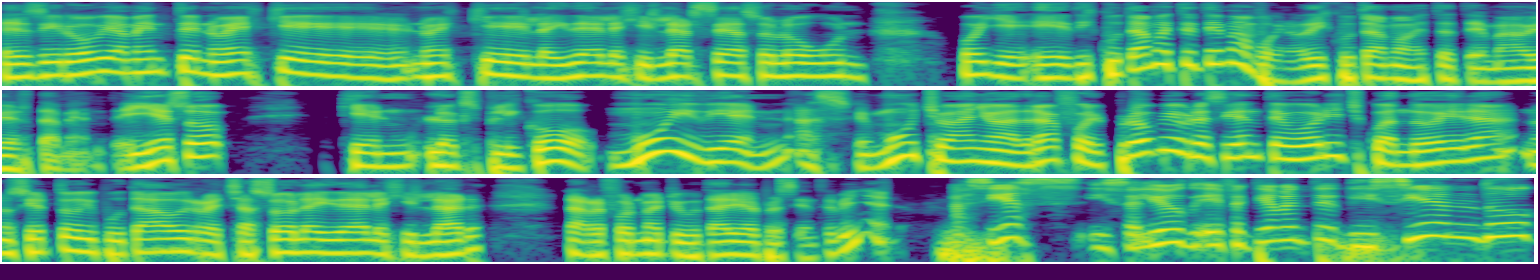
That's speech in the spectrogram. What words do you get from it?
Es decir, obviamente no es que, no es que la idea de legislar sea solo un, oye, eh, discutamos este tema, bueno, discutamos este tema abiertamente. Y eso quien lo explicó muy bien hace muchos años atrás fue el propio presidente Boric cuando era, ¿no es cierto?, diputado y rechazó la idea de legislar la reforma tributaria del presidente Piñera. Así es, y salió efectivamente diciendo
